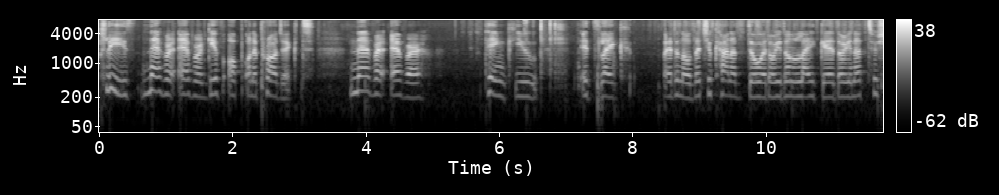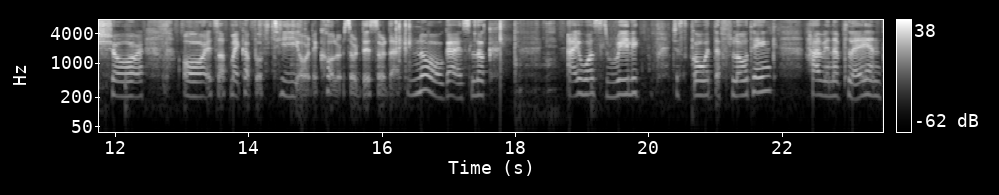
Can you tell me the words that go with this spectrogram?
please never ever give up on a project. Never ever think you it's like I don't know that you cannot do it or you don't like it or you're not too sure or it's not my cup of tea or the colors or this or that no guys look I was really just go with the floating having a play and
